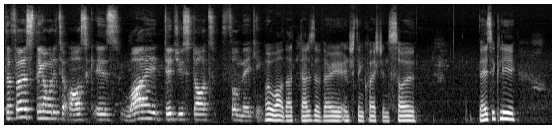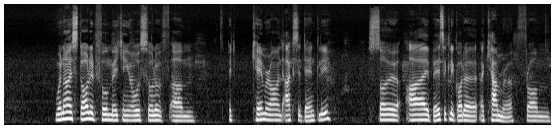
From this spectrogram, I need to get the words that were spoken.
The first thing I wanted to ask is why did you start filmmaking? Oh wow, that that is a very interesting question. So basically when I started filmmaking, it was sort of um, it came around accidentally. So I basically got a, a camera from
